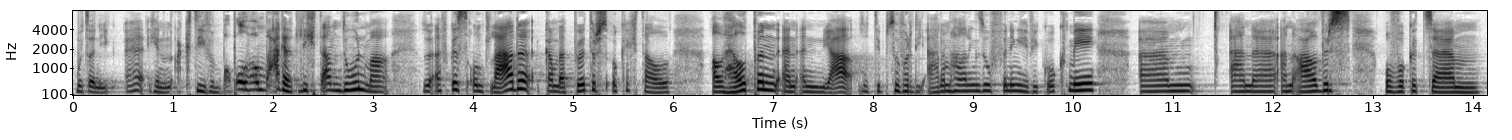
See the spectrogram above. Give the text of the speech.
Moet dat niet, geen actieve babbel van maken, het licht aan doen. Maar zo even ontladen kan bij peuters ook echt al, al helpen. En, en ja, zo tips over die ademhalingsoefening geef ik ook mee aan, uh, aan ouders. Of ook het... Um,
